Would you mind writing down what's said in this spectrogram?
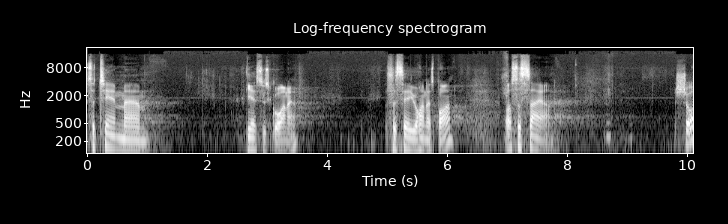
Så kommer Jesus gående. Så ser Johannes på han, og så sier han Se,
